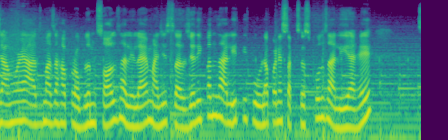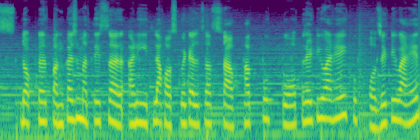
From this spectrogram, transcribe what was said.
ज्यामुळे आज माझा हा प्रॉब्लेम सॉल्व्ह झालेला आहे. माझी सर्जरी पण झाली ती पूर्णपणे सक्सेसफुल झाली आहे. डॉक्टर पंकज मते सर आणि इथल्या हॉस्पिटलचा स्टाफ हा खूप कोऑपरेटिव्ह आहे खूप पॉझिटिव्ह आहेत.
